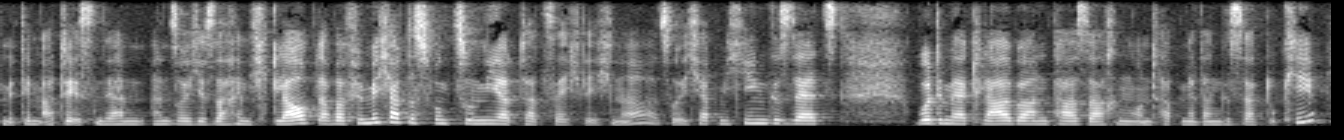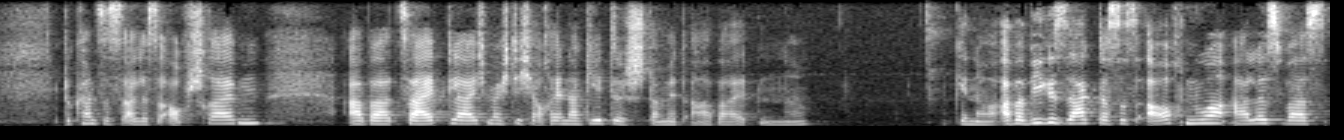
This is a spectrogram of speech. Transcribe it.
mit dem Atheisten, der an, an solche Sachen nicht glaubt, aber für mich hat es funktioniert tatsächlich. Ne? Also ich habe mich hingesetzt, wurde mir klar über ein paar Sachen und habe mir dann gesagt, okay, du kannst das alles aufschreiben, aber zeitgleich möchte ich auch energetisch damit arbeiten. Ne? Genau, aber wie gesagt, das ist auch nur alles, was,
